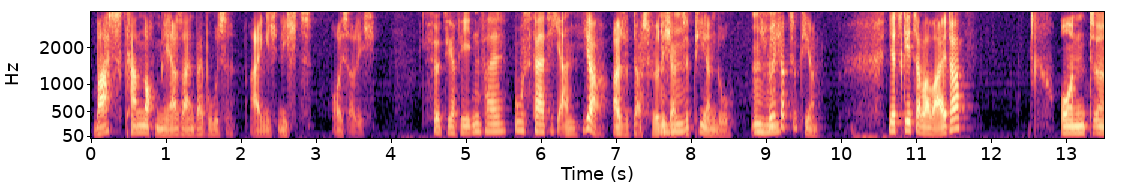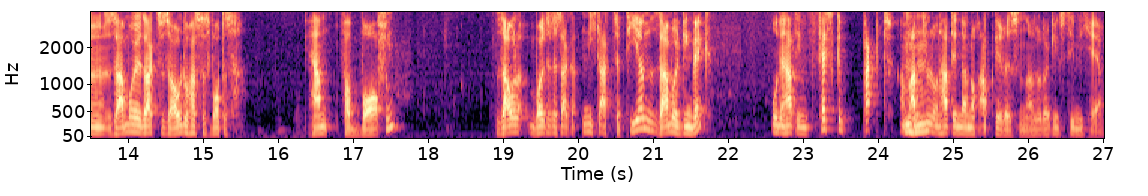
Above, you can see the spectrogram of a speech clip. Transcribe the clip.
Was kann noch mehr sein bei Buße? Eigentlich nichts äußerlich. Das hört sich auf jeden Fall bußfertig an. Ja, also das würde ich akzeptieren, du. Das würde ich akzeptieren. Jetzt geht es aber weiter. Und äh, Samuel sagt zu Saul, du hast das Wort des Herrn verworfen. Saul wollte das nicht akzeptieren. Samuel ging weg und er hat ihn festgepackt am Mantel und hat ihn dann noch abgerissen. Also da ging es ziemlich her.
